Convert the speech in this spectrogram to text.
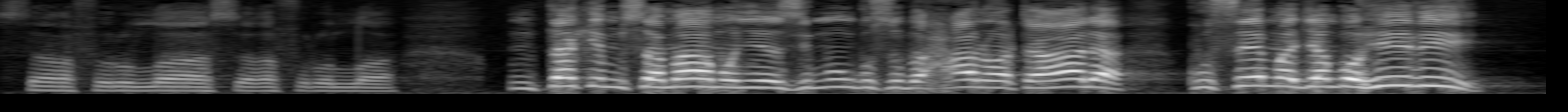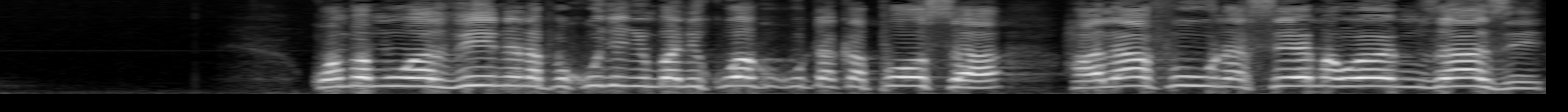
Astaghfirullah astaghfirullah. Mtake msamaha mwenyezi mungu subhanahu wa taala kusema jambo hili. Kwamba muadhini anapokuja nyumbani kwako kutaka posa halafu unasema wewe mzazi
